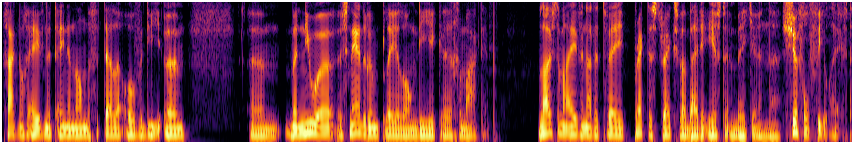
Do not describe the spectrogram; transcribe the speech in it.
ga ik nog even het een en ander vertellen over die um, mijn nieuwe snare drum play-along die ik uh, gemaakt heb. Luister maar even naar de twee practice tracks waarbij de eerste een beetje een uh, shuffle feel heeft.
